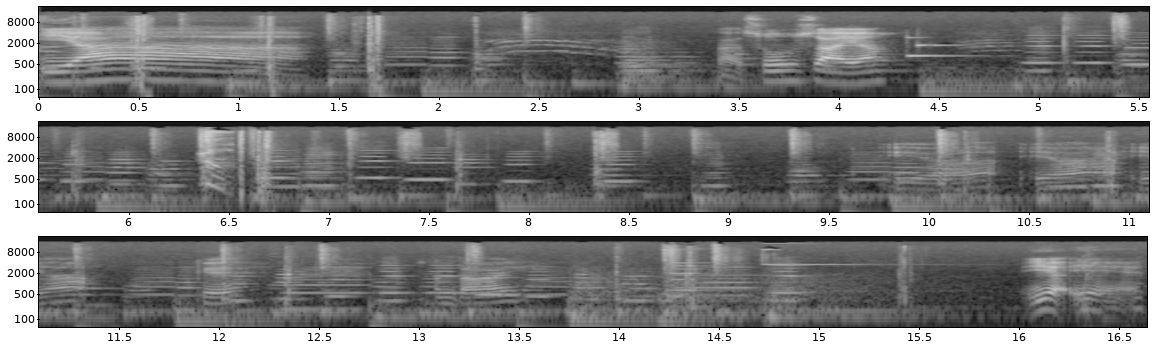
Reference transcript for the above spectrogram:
Iya. Nggak susah ya iya ya ya oke. Santai iya iya eh,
